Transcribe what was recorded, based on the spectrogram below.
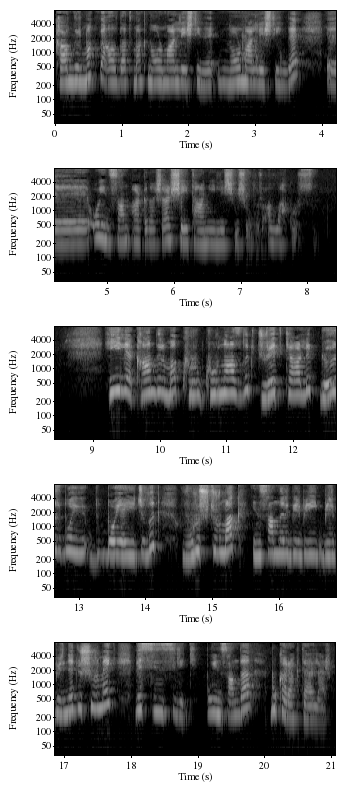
kandırmak ve aldatmak normalleştiğinde normalleştiğinde e, o insan arkadaşlar şeytanileşmiş olur Allah korusun. Hile, kandırma, kur, kurnazlık, cüretkarlık, göz boyu, boyayıcılık, vuruşturmak, insanları birbiri, birbirine düşürmek ve sinsilik. Bu insanda bu karakterler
